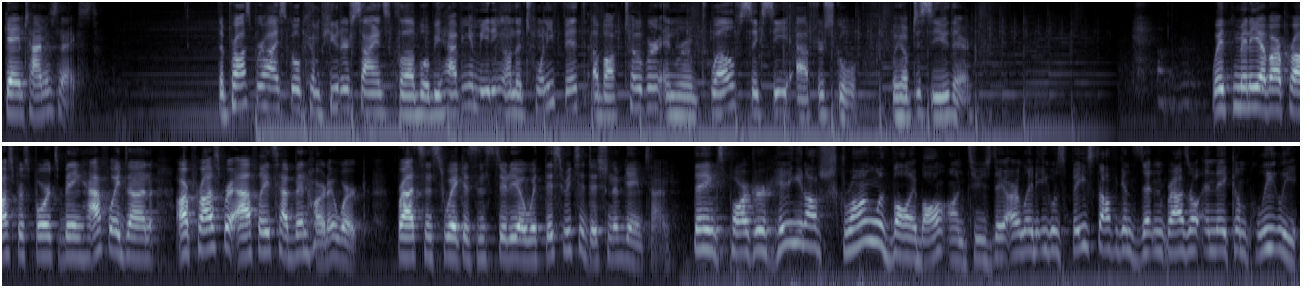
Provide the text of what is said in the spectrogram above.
Game time is next. The Prosper High School Computer Science Club will be having a meeting on the 25th of October in room 1260 after school. We hope to see you there. With many of our Prosper sports being halfway done, our Prosper athletes have been hard at work. Bradson Swick is in studio with this week's edition of Game Time. Thanks, Parker. Hitting it off strong with volleyball on Tuesday, our Lady Eagles faced off against Denton Brazos and they completely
